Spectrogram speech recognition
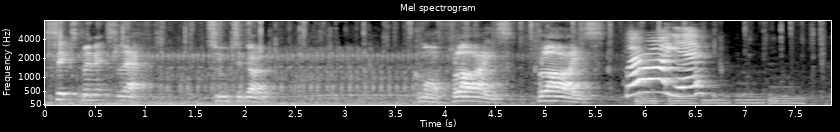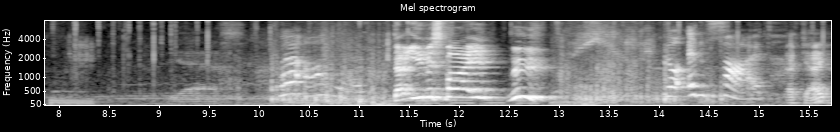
Six minutes left. Two to go. Come on, flies, flies. Where are you? Yes. Where are you? Don't you be spying. Move. You're inside. Okay.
